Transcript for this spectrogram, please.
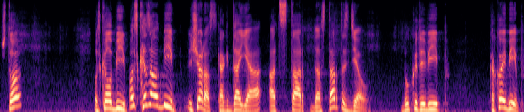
Что? Он сказал бип. Он сказал бип. Еще раз. Когда я от старта до старта сделал, был какой-то бип. Какой бип?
